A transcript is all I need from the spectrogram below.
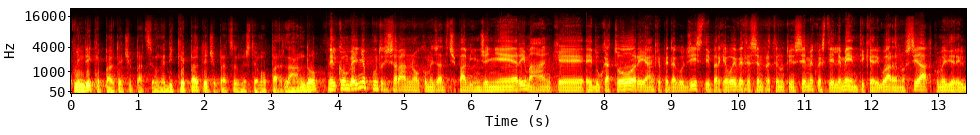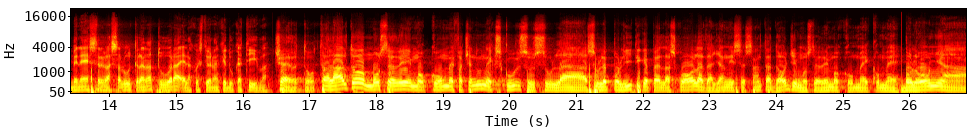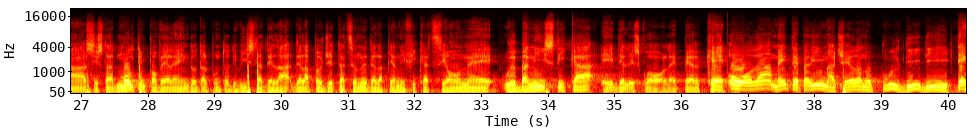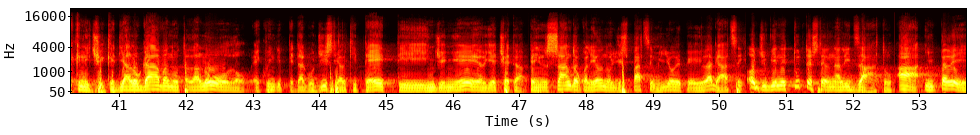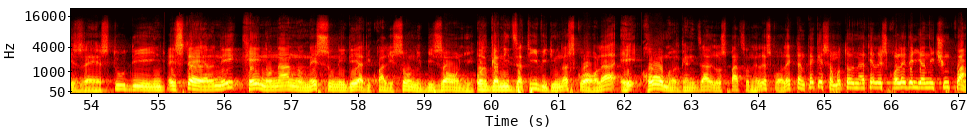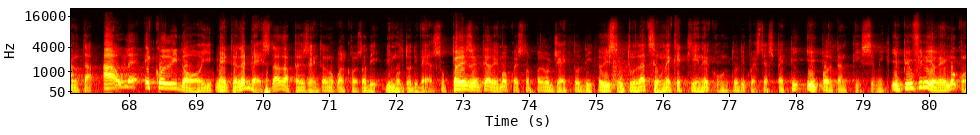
quindi che partecipazione? Di che partecipazione stiamo parlando? Nel convegno appunto ci saranno, come già anticipavi, ingegneri, ma anche educatori, anche pedagogisti, perché voi avete sempre tenuto insieme questi elementi che riguardano sia, come dire, il benessere, la salute, la natura e la questione anche educativa. Certo, tra l'altro mostreremo come, facendo un excursus sulla, sulle politiche per la scuola dagli anni 60 ad oggi, mostreremo come, come Bologna si sta molto impoverendo dal punto di vista vista della, della progettazione, della pianificazione urbanistica e delle scuole, perché ora, mentre prima c'erano pool di, di tecnici che dialogavano tra loro e quindi pedagogisti, architetti, ingegneri, eccetera, pensando a quali erano gli spazi migliori per i ragazzi, oggi viene tutto esternalizzato a imprese, studi esterni che non hanno nessuna idea di quali sono i bisogni bisogni organizzativi di una scuola e come organizzare lo spazio nelle scuole, tant'è che siamo tornati alle scuole degli anni 50, aule e corridoi, mentre le Besta rappresentano qualcosa di, di molto diverso. Presenteremo questo progetto di ristrutturazione che tiene conto di questi aspetti importantissimi. In più finiremo con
